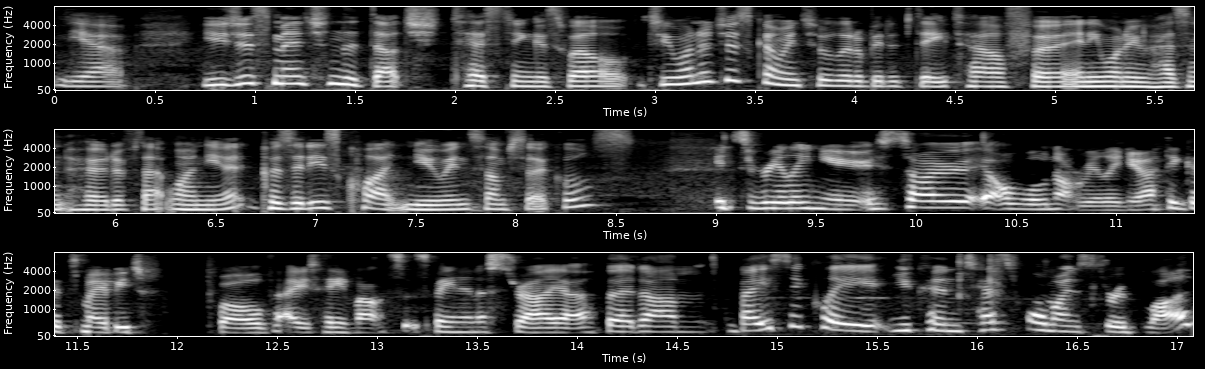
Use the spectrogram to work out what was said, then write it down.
Yeah. You just mentioned the Dutch testing as well. Do you want to just go into a little bit of detail for anyone who hasn't heard of that one yet? Because it is quite new in some circles. It's really new. So, oh, well, not really new. I think it's maybe 12, 18 months it's been in Australia. But um, basically, you can test hormones through blood,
